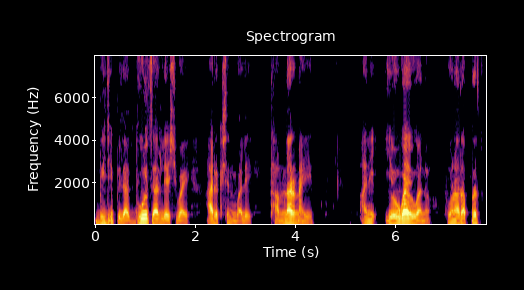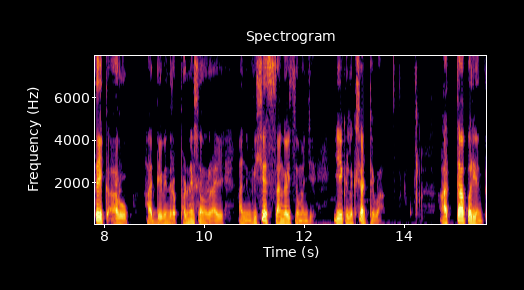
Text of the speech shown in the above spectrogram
बी जे पीला धूळ चारल्याशिवाय आरक्षणवाले थांबणार नाहीत. आणि योगायोगानं होणारा प्रत्येक आरोप हा देवेंद्र फडणवीसांवर आहे. आणि विशेष सांगायचं म्हणजे एक लक्षात ठेवा. आत्तापर्यंत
